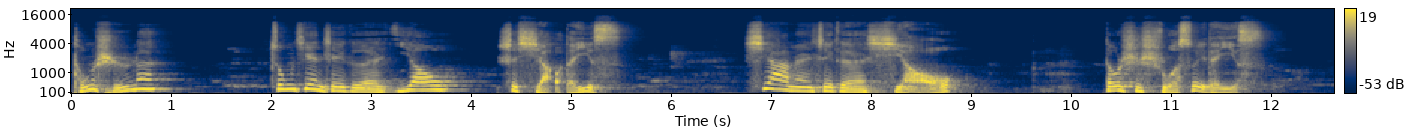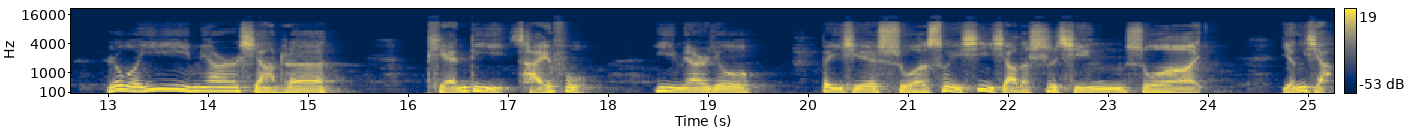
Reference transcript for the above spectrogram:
同时呢，中间这个“腰”是小的意思，下面这个“小”都是琐碎的意思。如果一面想着田地财富，一面就被一些琐碎细小的事情所影响。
